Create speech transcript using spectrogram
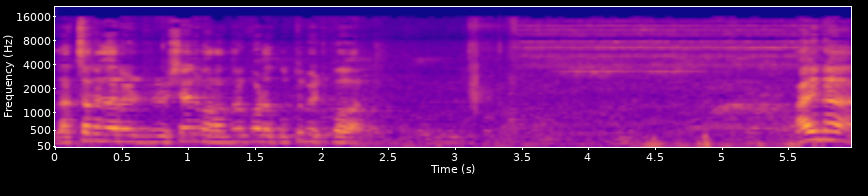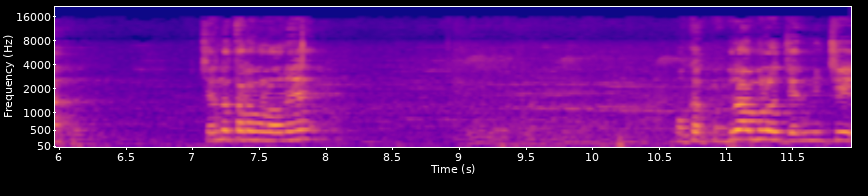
లచ్చన గారు అనే విషయాన్ని మనందరం కూడా గుర్తుపెట్టుకోవాలి. ఆయన చిన్నతనంలోనే ఒక కుగ్రామంలో జన్మించి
